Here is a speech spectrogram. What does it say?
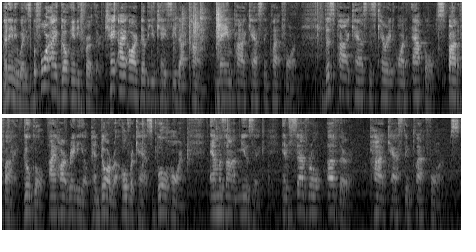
But, anyways, before I go any further, KIRWKC.com, main podcasting platform. This podcast is carried on Apple, Spotify, Google, iHeartRadio, Pandora, Overcast, Bullhorn, Amazon Music, and several other podcasting platforms.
